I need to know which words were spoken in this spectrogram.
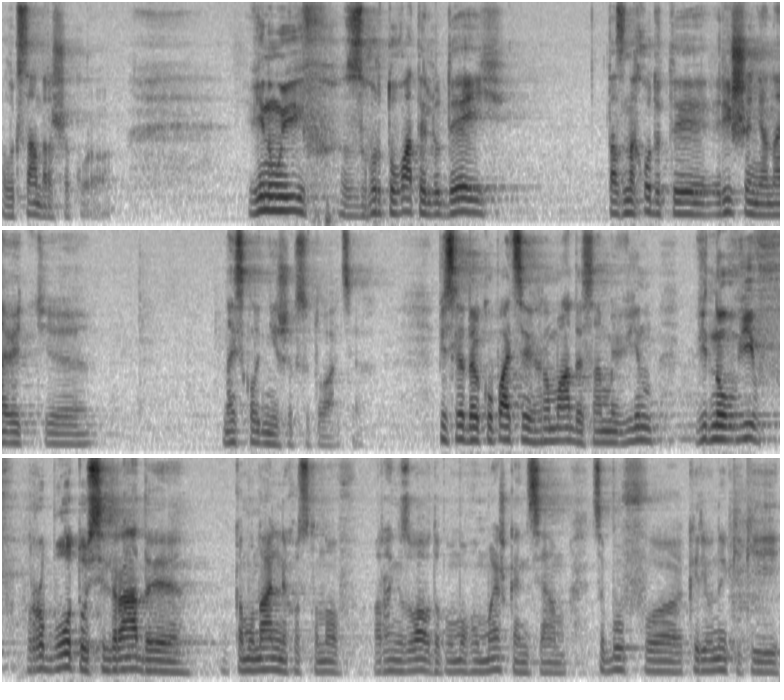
Олександра Шакурова. Він умів згуртувати людей та знаходити рішення навіть е, найскладніших ситуаціях. Після деокупації громади саме він відновив роботу сільради, комунальних установ, організував допомогу мешканцям. Це був е, керівник, який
